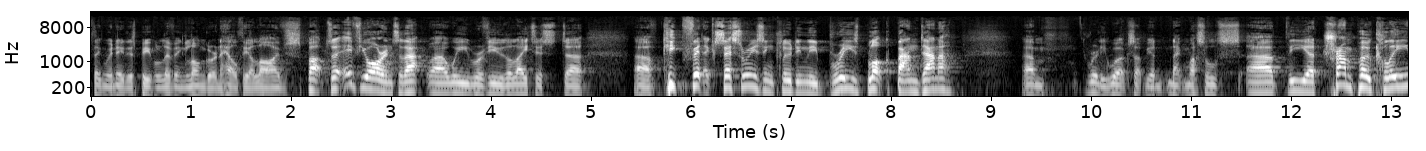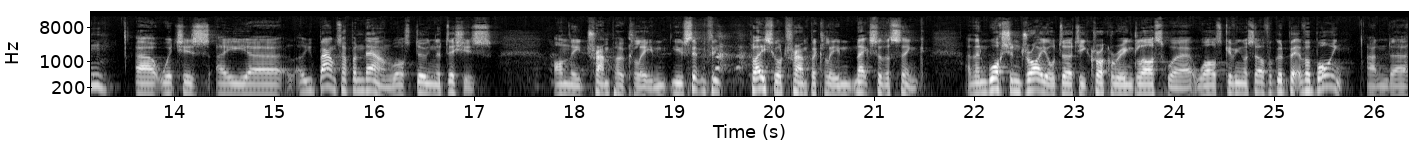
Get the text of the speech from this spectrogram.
thing we need is people living longer and healthier lives. But uh, if you are into that, we review the latest keep fit accessories, including the Breeze Block bandana. Um, really works up your neck muscles. Uh, the uh, Trampo Clean, uh, which is a uh, you bounce up and down whilst doing the dishes on the Trampo Clean. You simply place your Trampo Clean next to the sink and then wash and dry your dirty crockery and glassware whilst giving yourself a good bit of a boing. And uh,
